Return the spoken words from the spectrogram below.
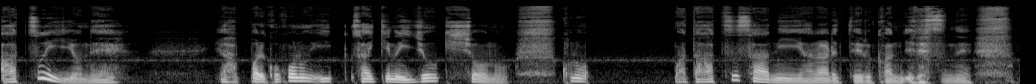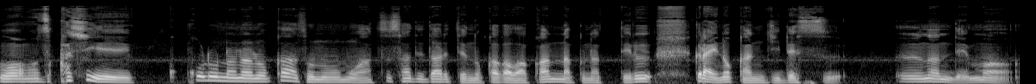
暑いよね。やっぱりここの最近の異常気象の、この、また暑さにやられてる感じですね。うわ、難しい。コロナなのか、そのもう暑さでだれてんのかがわかんなくなってるくらいの感じです。なんで、まあ、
